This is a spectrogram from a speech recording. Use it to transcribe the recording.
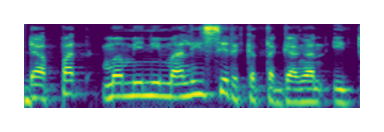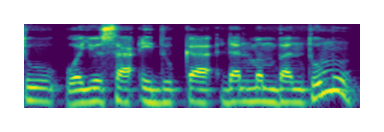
dapat meminimalisir ketegangan itu wa yusa'iduka dan membantumu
